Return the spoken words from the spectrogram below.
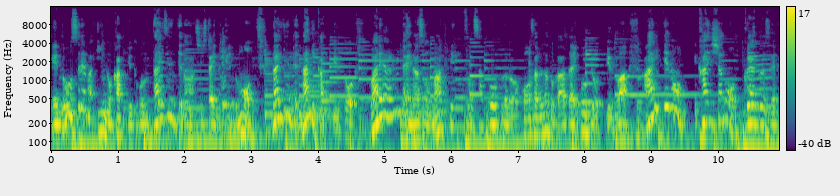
えどうすればいいのかっていうところの大前提の話したいんだけれども、大前提何かっていうと、我々みたいなそのマーケティングそのサポートだとかコンサルだとか代行業っていうのは、相手の会社の、クライアントですね、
